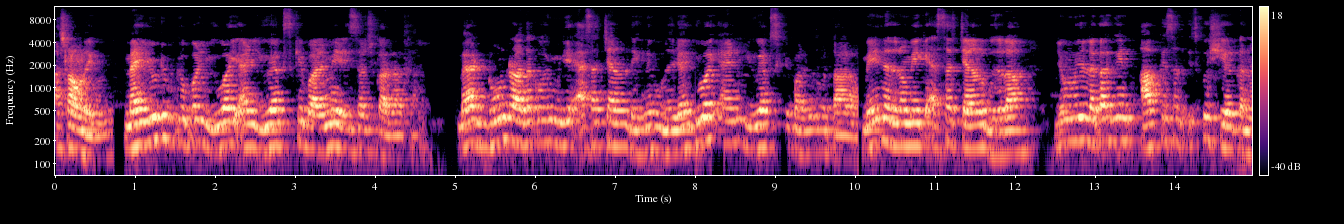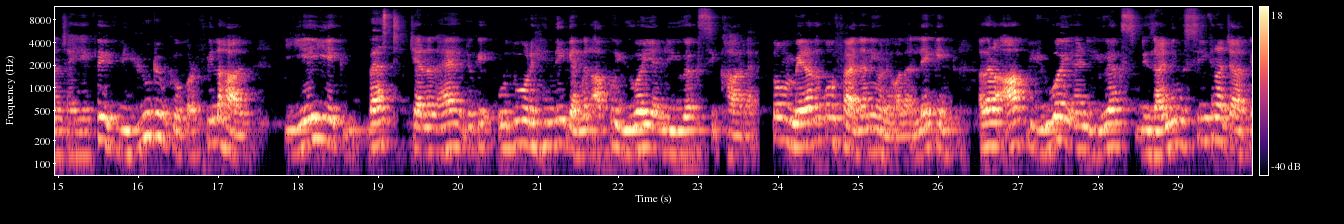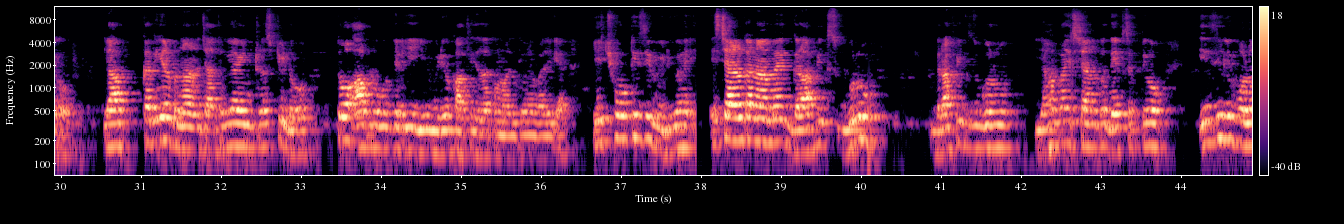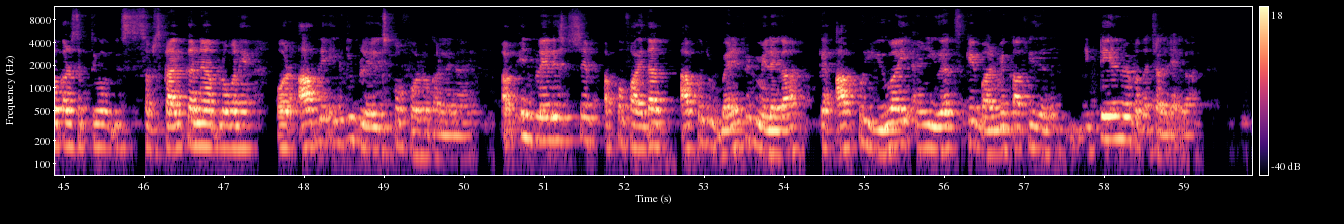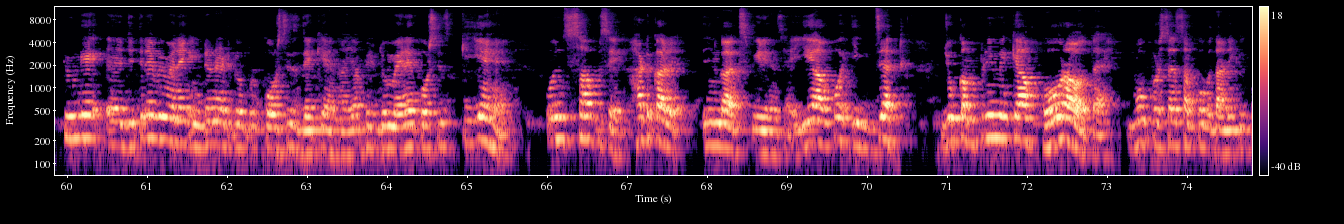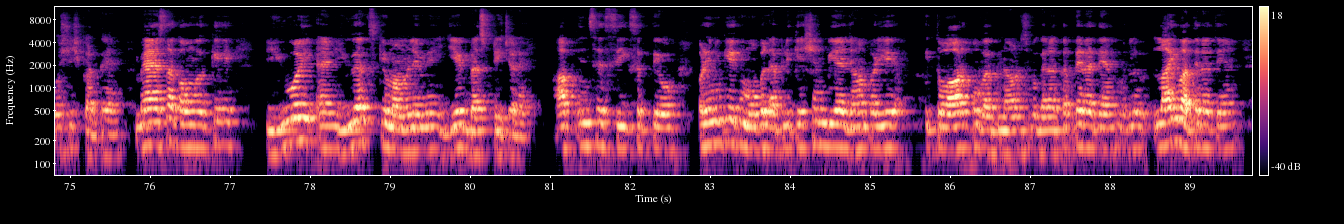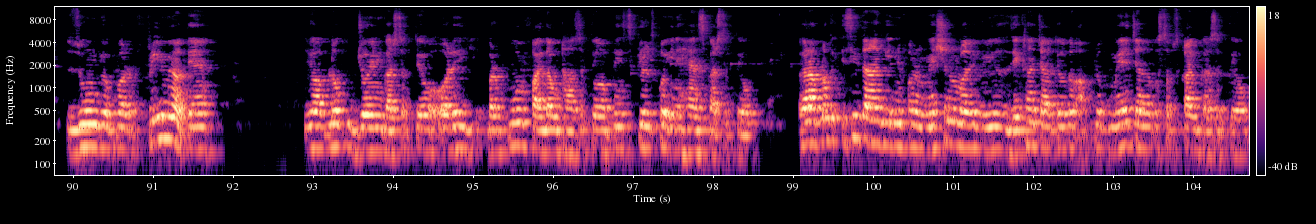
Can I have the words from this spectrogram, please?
अस्सलाम वालेकुम मैं यूट्यूब के ऊपर UI एंड UX के बारे में रिसर्च कर रहा था। मैं ढूंढ रहा था कोई मुझे ऐसा चैनल देखने को मिल जाए, UI एंड UX के बारे में बता रहा हूँ। मेरी नज़रों में एक ऐसा चैनल गुजरा जो मुझे लगा कि आपके साथ इसको शेयर करना चाहिए। यूट्यूब के ऊपर फ़िलहाल यही एक बेस्ट चैनल है जो कि उर्दू और हिंदी के अंदर आपको U I and U X सिखा रहा है। तो मेरा तो कोई फ़ायदा नहीं होने वाला, लेकिन अगर आप U I and U X designing सीखना चाहते हो, या आप करियर बनाना चाहते हो, या इंटरेस्टेड हो तो आप लोगों के लिए ये वीडियो काफ़ी ज़्यादा कमाल की होने वाली है। ये छोटी सी वीडियो है। इस चैनल का नाम है ग्राफिक्स गुरु ग्राफिक्स गुरु यहाँ पर इस चैनल को देख सकते हो। इजीली फॉलो कर सकते हो सब्सक्राइब करना है आप लोगों ने और आपने इनकी प्लेलिस्ट को फॉलो कर लेना है। अब इन प्लेलिस्ट से आपको फ़ायदा, आपको जो बेनिफिट मिलेगा कि आपको U I and U X के बारे में काफ़ी ज़्यादा डिटेल में पता चल जाएगा। क्योंकि जितने भी मैंने इंटरनेट के ऊपर कोर्सेज देखे हैं ना, या फिर जो मैंने कोर्सेज किए हैं, उन सबसे हटकर इनका एक्सपीरियंस है। ये आपको एग्जैक्ट जो कंपनी में क्या हो रहा होता है वो प्रोसेस आपको बताने की कोशिश करते हैं। मैं ऐसा कहूँगा कि यूआई एंड यूएक्स के मामले में ये बेस्ट टीचर हैं। आप इनसे सीख सकते हो और इनकी एक मोबाइल एप्लीकेशन भी है जहाँ पर ये इतवार को वेबिनार्स वगैरह करते रहते हैं मतलब लाइव आते रहते हैं जूम के ऊपर फ्री में होते हैं, जो आप लोग ज्वाइन कर सकते हो और भरपूर फ़ायदा उठा सकते हो, अपनी स्किल्स को इन्हेंस कर सकते हो। अगर आप लोग इसी तरह की इन्फॉर्मेशन वाले वीडियोस देखना चाहते हो तो आप लोग मेरे चैनल को सब्सक्राइब कर सकते हो।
